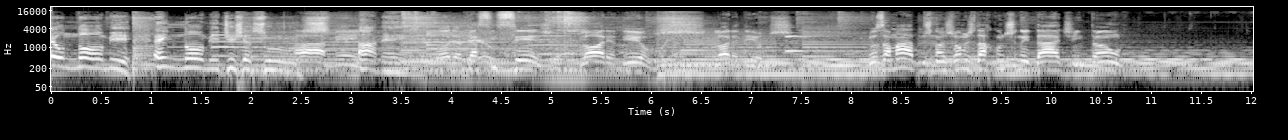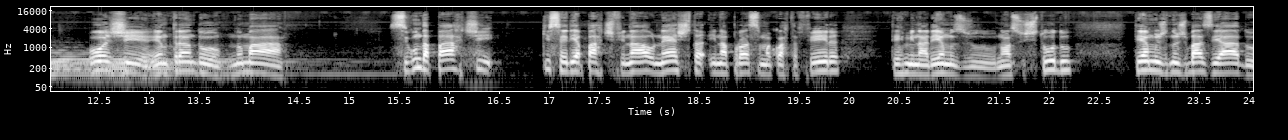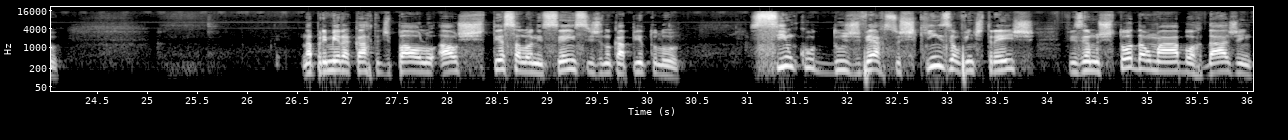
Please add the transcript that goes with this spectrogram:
teu nome, em nome de Jesus. Amém. Amém. Glória a Deus. Que assim seja. Glória a Deus. Glória a Deus. Meus amados, nós vamos dar continuidade, então, hoje entrando numa segunda parte, que seria a parte final, nesta e na próxima quarta-feira, terminaremos o nosso estudo. Temos nos baseado na primeira carta de Paulo aos Tessalonicenses, no capítulo 5, dos versos 15 ao 23. Fizemos toda uma abordagem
